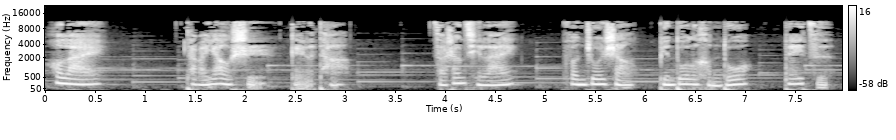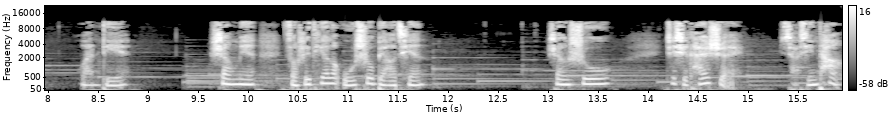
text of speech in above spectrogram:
后来，他把钥匙给了他。早上起来，饭桌上便多了很多杯子、碗碟，上面总是贴了无数标签。上书：“这是开水，小心烫。”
